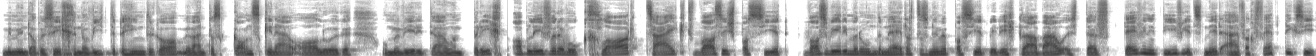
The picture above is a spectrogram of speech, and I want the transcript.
wir müssen aber sicher noch weiter dahinter gehen. Wir werden das ganz genau anschauen und wir werden auch einen Bericht abliefern, der klar zeigt, was ist passiert, was wir immer unternehmen, dass das nicht mehr passiert, weil ich glaube auch, es darf definitiv jetzt nicht einfach fertig sein.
